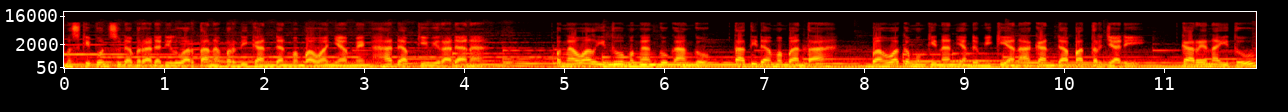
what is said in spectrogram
meskipun sudah berada di luar tanah perdikan dan membawanya menghadap Kiwiradana. Pengawal itu mengangguk-angguk, tak tidak membantah, bahwa kemungkinan yang demikian akan dapat terjadi. Karena itu,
